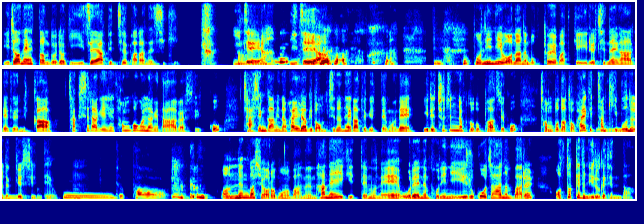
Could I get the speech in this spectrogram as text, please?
이전에 했던 노력이 이제야 빛을 발하는 시기. 이제야. 아, 오, 이제야 본인이 원하는 목표에 맞게 일을 진행하게 되니까 착실하게 해- 성공을 향해 나아갈 수 있고 자신감이나 활력이 넘치는 해가 되기 때문에 일의 추진력도 높아지고 전보다 더 활기찬 기분을 느낄 수 있대요. 음. 음, 좋다. 얻는 것이 여러모로 많은 한 해이기 때문에 올해는 본인이 이루고자 하는 바를 어떻게든 이루게 된다.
